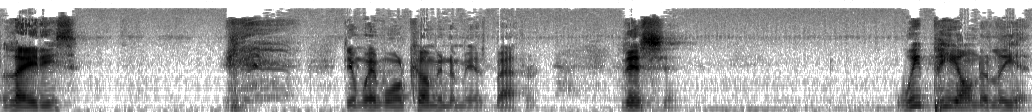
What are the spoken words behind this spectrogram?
ladies, then women won't come in the men's bathroom. Listen, we pee on the lid.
